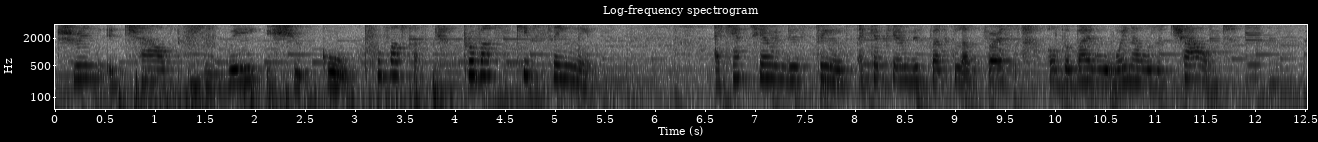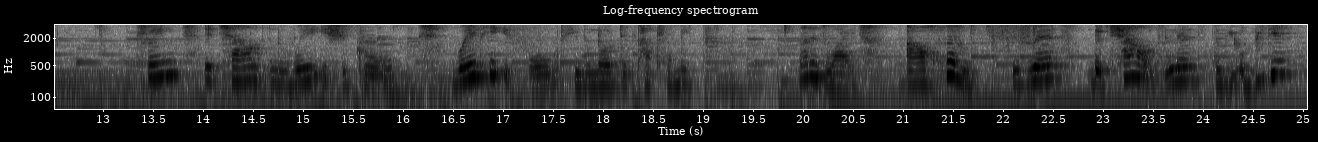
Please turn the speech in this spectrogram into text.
Train a child in the way it should go. Proverbs, Proverbs keep saying it. I kept hearing these things. I kept hearing this particular verse of the Bible when I was a child. Train a child in the way he should go. When he is old, he will not depart from it. That is why our homes is where the child learns to be obedient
